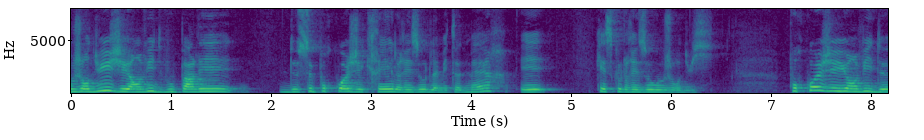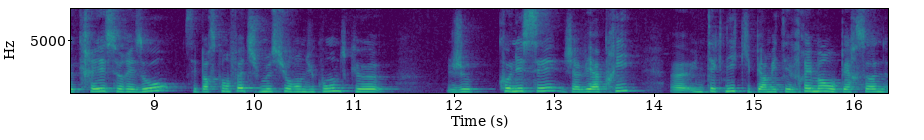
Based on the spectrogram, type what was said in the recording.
Aujourd'hui, j'ai envie de vous parler de ce pourquoi j'ai créé le réseau de la méthode mère et qu'est-ce que le réseau aujourd'hui. Pourquoi j'ai eu envie de créer ce réseau C'est parce qu'en fait, je me suis rendu compte que je connaissais, j'avais appris euh, une technique qui permettait vraiment aux personnes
